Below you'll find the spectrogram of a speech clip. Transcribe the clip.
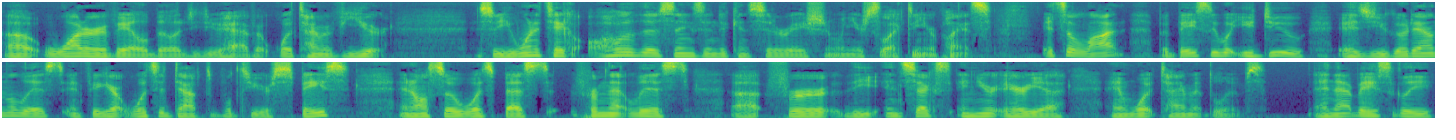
uh, water availability do you have at what time of year? So you want to take all of those things into consideration when you're selecting your plants. It's a lot, but basically what you do is you go down the list and figure out what's adaptable to your space and also what's best from that list uh, for the insects in your area and what time it blooms. And that basically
